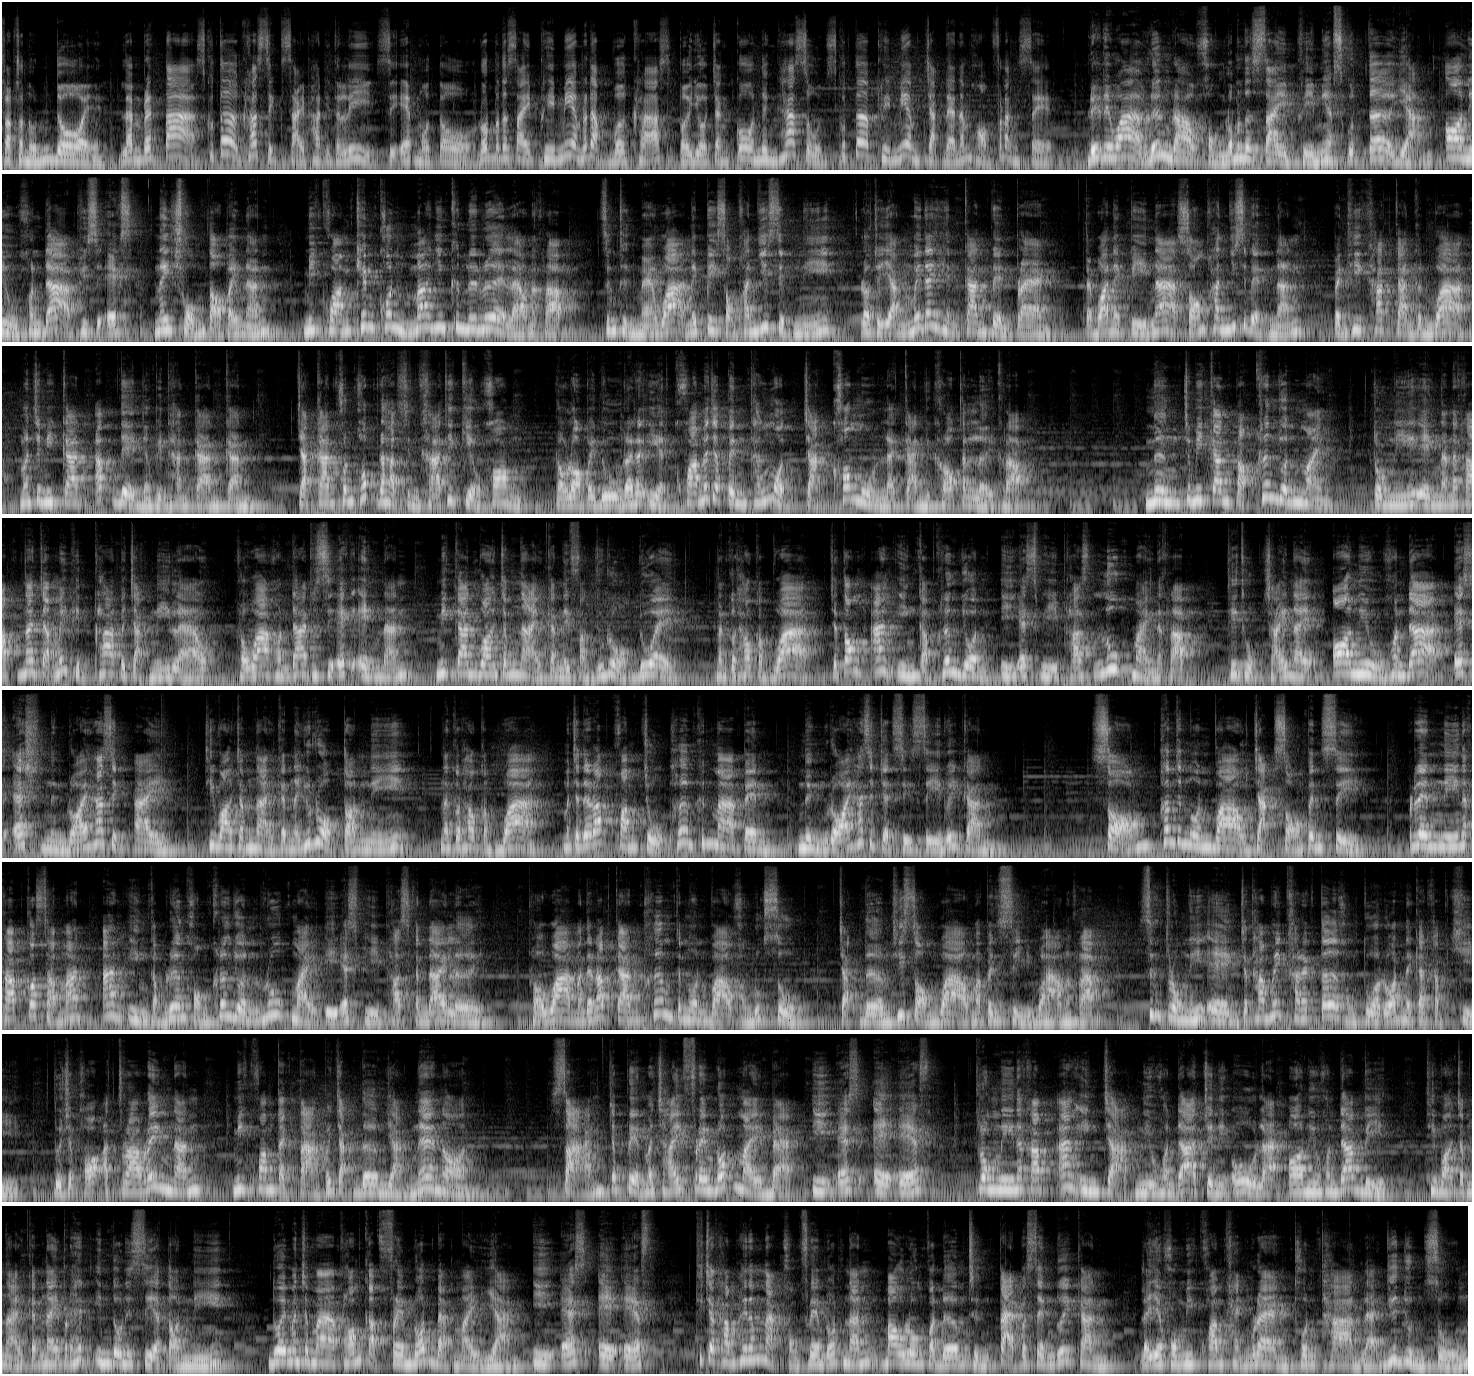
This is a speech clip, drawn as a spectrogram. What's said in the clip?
สนับสนุนโดย l a m b r e t t a สกูตเตอร์คลาสสิกสายพันธุ์อิตาลี CF Moto รถมอเตอร์ไซค์พรีเมียมระดับ World Class เปอร์โยจังโก้150 สกูตเตอร์พรีเมียมจากแดนน้ำหอมฝรั่งเศสเรียกได้ว่าเรื่องราวของรถมอเตอร์ไซค์พรีเมียมสกูตเตอร์อย่าง All New Honda PCX ในโฉมต่อไปนั้น มีความเข้มข้นมากยิ่งขึ้นเรื่อย ๆ แล้วนะครับ ซึ่งถึงแม้ว่าในปี 2020 นี้ เราจะยังไม่ได้เห็นการเปลี่ยนแปลง แต่ว่าในปีหน้า 2021 นั้น เป็นที่คาดการณ์กันว่า มันจะมีการอัปเดตอย่างเป็นทางการกัน จากการค้นพบรหัสสินค้าที่เกี่ยวข้อง เราลองไปดูรายละเอียดความน่าจะเป็นทั้งหมดจากข้อมูลและการวิเคราะห์กันเลยครับ 1. จะมีการปรับเครื่องยนต์ใหม่ ตรงนี้เองนั้นนะครับ น่าจะไม่ผิดพลาดไปจากนี้แล้ว เพราะว่า Honda PCX เองนั้น มีการวางจำหน่ายกันในฝั่งยุโรปด้วย นั่นก็เท่ากับว่าจะต้องอ้างอิงกับเครื่องยนต์ ESV Plus ลูกใหม่นะครับ ที่ถูกใช้ใน All New Honda SH 150i ที่วางจำหน่ายกันในยุโรปตอนนี้ นั่นก็เท่ากับว่ามันจะได้รับความจุเพิ่มขึ้นมาเป็น 157cc ด้วยกัน 2. เพิ่มจำนวนวาล์วจาก 2 เป็น 4 ประเด็นนี้นะครับก็สามารถอ้างอิงกับเรื่องของเครื่องยนต์ลูกใหม่ ESP Plus กันได้เลย เพราะว่ามันได้รับการเพิ่มจำนวนวาล์วของลูกสูบจากเดิมที่ 2 วาล์วมาเป็น 4 วาล์วนะครับ ซึ่งตรงนี้เองจะทำให้คาแรคเตอร์ของตัวรถในการขับขี่ โดยเฉพาะอัตราเร่งนั้น มีความแตกต่างไปจากเดิมอย่างแน่นอน 3. จะเปลี่ยนมาใช้เฟรมรถใหม่แบบ ESAF ตรงนี้นะครับอ้างอิงจาก New Honda Genio และ All New Honda Beat ที่วางจำหน่ายกันในประเทศอินโดนีเซียตอนนี้ โดยมันจะมาพร้อมกับเฟรมรถแบบใหม่อย่าง ESAF ที่จะทำให้น้ำหนักของเฟรมรถนั้นเบาลงกว่าเดิมถึง 8%ด้วยกัน และยังคงมีความแข็งแรง ทนทานและยืดหยุ่นสูง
